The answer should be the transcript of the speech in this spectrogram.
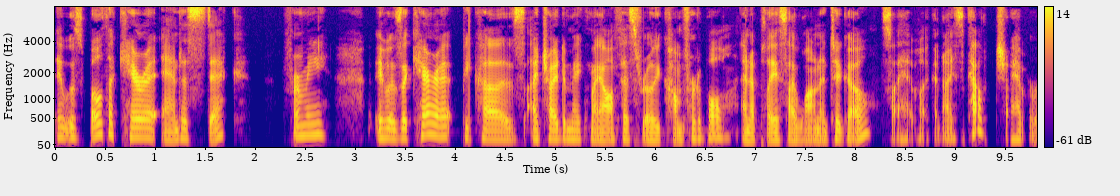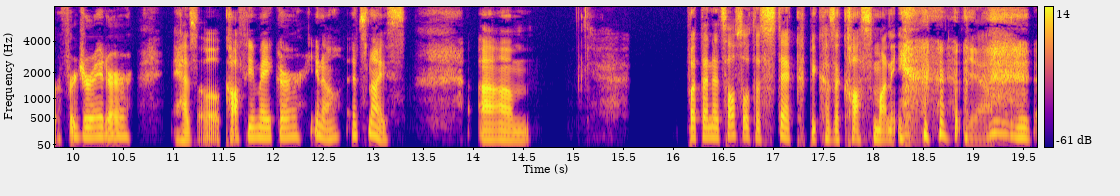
it was both a carrot and a stick for me it was a carrot because I tried to make my office really comfortable and a place I wanted to go. So I have like a nice couch, I have a refrigerator, it has a little coffee maker, you know, it's nice. Um, but then it's also the stick because it costs money. yeah.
